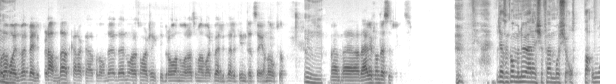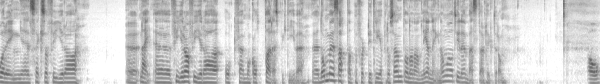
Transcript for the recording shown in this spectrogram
Och det har varit väldigt blandad karaktär på dem. Det, det, är några som har varit riktigt bra och några som har varit väldigt, väldigt intetsägande också. Mm. Men äh, det här är från destilleriet. Det som kommer nu är en 25 och 28-åring, 6 och 4 Uh, nej, uh, 4 och 4 och 5 och 8 respektive. Uh, de är satta på 43 procent av någon anledning. De var tydligen bäst där tyckte de. Ja.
